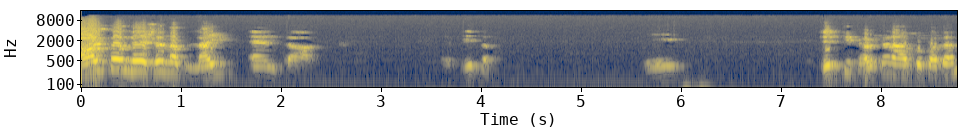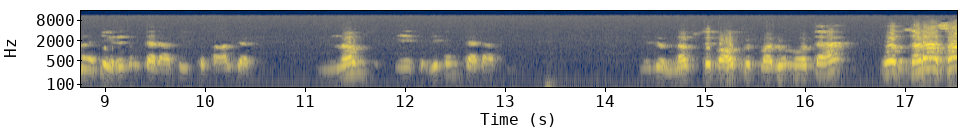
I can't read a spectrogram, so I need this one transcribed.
alternation of life and dark rhythm دل کی دھڑکن آپ کو پتا نا کہ ردم کہلاتی اس کو تال کہتے نبز ایک ردم کہلاتی یہ جو نبز سے بہت کچھ معلوم ہوتا ہے وہ ذرا سا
